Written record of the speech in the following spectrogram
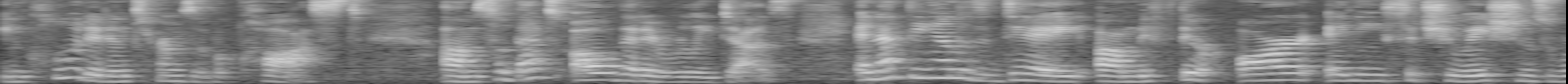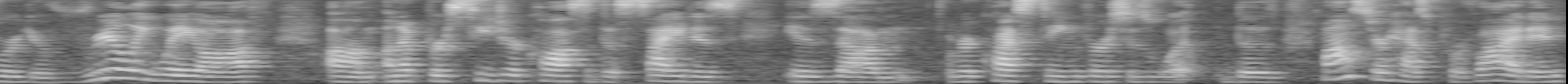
included in terms of a cost. Um, so that's all that it really does. And at the end of the day, um, if there are any situations where you're really way off um, on a procedure cost that the site is is um, requesting versus what the sponsor has provided,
